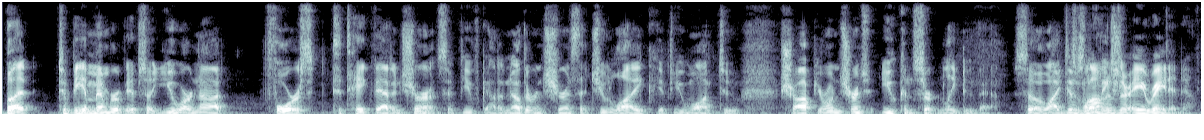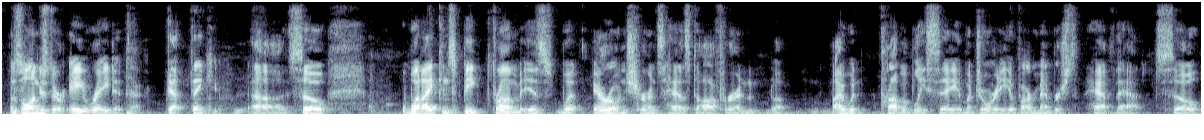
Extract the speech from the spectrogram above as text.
But to be a member of IPSSA, you are not forced to take that insurance. If you've got another insurance that you like, if you want to shop your own insurance, you can certainly do that. So I just As wanna long as sure- they're A rated. as long as they're A rated. Yeah, thank you. Uh, so, what I can speak from is what Arrow Insurance has to offer, and uh, I would probably say a majority of our members have that. So,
